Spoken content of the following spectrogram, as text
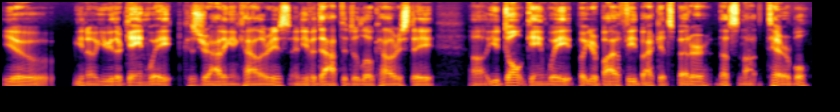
You, you know, you either gain weight because you're adding in calories and you've adapted to low calorie state. Uh, you don't gain weight, but your biofeedback gets better. That's not terrible.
